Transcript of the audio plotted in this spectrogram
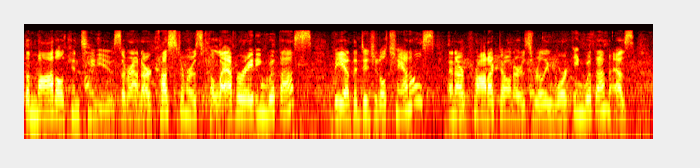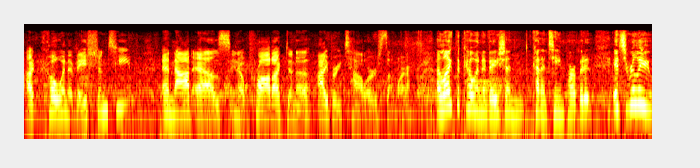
the model continues around our customers collaborating with us via the digital channels, and our product owners really working with them as a co-innovation team and not as you know, product in an ivory tower somewhere. I like the co-innovation kind of team part, but it, it's really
